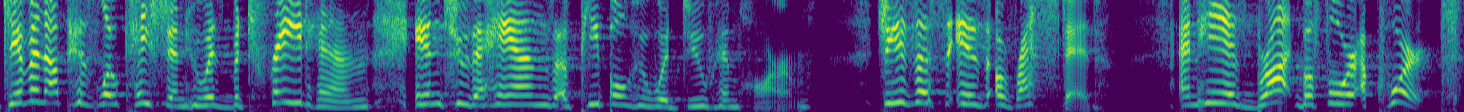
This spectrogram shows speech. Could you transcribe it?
given up his location, who has betrayed him into the hands of people who would do him harm. Jesus is arrested and he is brought before a court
